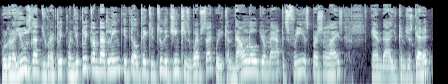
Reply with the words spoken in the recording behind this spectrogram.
We're going to use that. You're going to click, when you click on that link, it'll take you to the Keys website where you can download your map. It's free, it's personalized, and uh, you can just get it.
